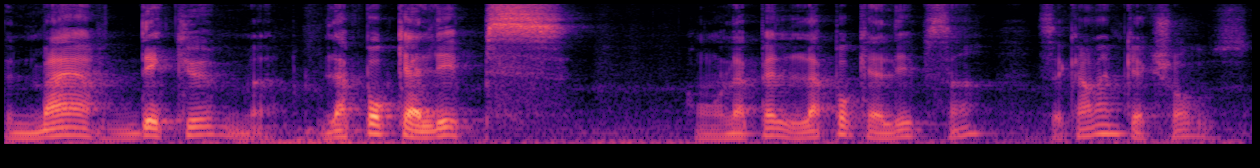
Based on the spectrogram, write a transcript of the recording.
Une mer d'écume, l'apocalypse. On l'appelle l'apocalypse, hein? C'est quand même quelque chose.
